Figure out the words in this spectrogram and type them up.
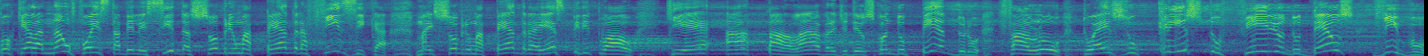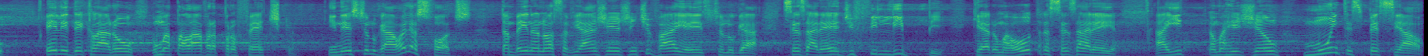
porque ela não foi estabelecida sobre uma pedra física, mas sobre uma pedra espiritual, que é a palavra de Deus. Quando Pedro falou, Tu és o Cristo, filho do Deus vivo, ele declarou uma palavra profética. E neste lugar, olha as fotos, também na nossa viagem a gente vai a este lugar, Cesareia de Filipe que era uma outra Cesareia. Aí é uma região muito especial.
